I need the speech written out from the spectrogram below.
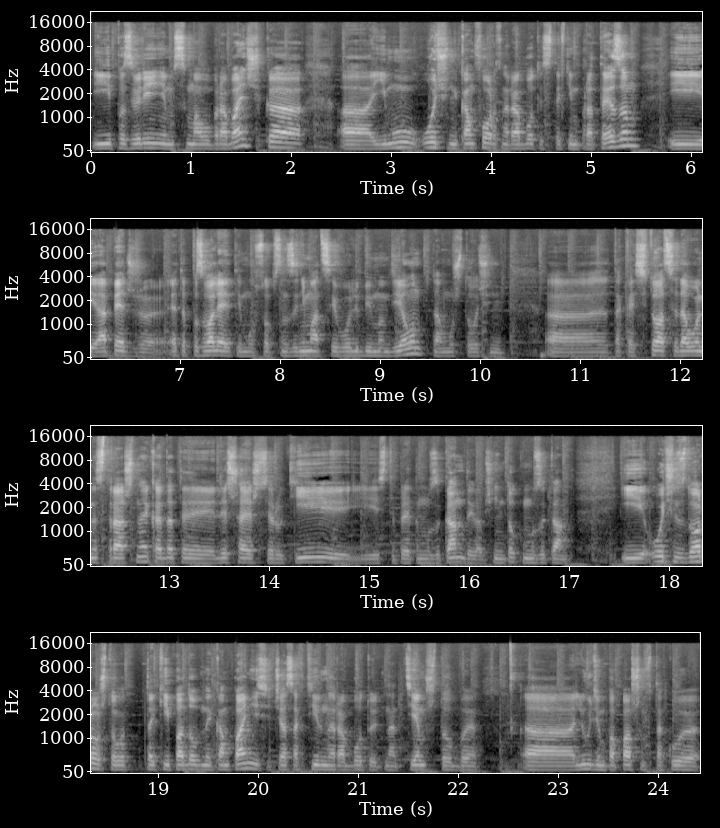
И по заверениям самого барабанщика, э, ему очень комфортно работать с таким протезом. И опять же, это позволяет ему, собственно, заниматься его любимым делом, потому что очень э, такая ситуация довольно страшная, когда ты лишаешься руки, если при этом музыкант, да и вообще не только музыкант. И очень здорово, что вот такие подобные компании сейчас активно работают над тем, чтобы э, людям, попавшим в такое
